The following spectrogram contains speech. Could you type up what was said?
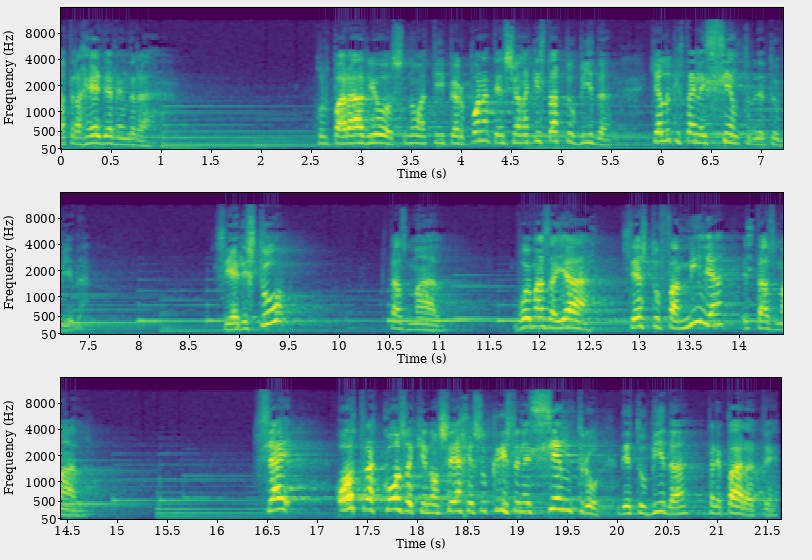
la tragedia vendrá. Culpará a Dios, no a ti, pero pon atención, aquí está tu vida. ¿Qué es lo que está en el centro de tu vida? Si eres tú, estás mal. Voy más allá. Si es tu familia, estás mal. Si hay otra cosa que no sea Jesucristo en el centro de tu vida, prepárate.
